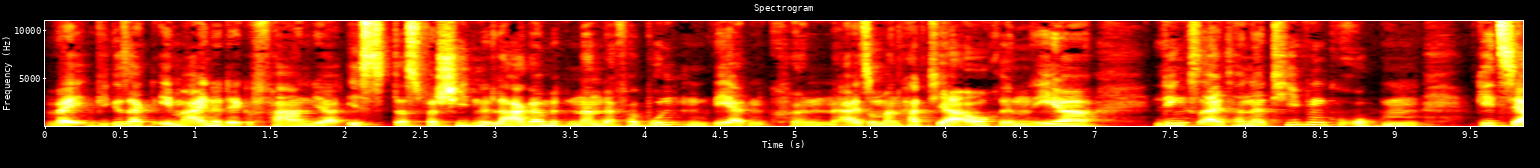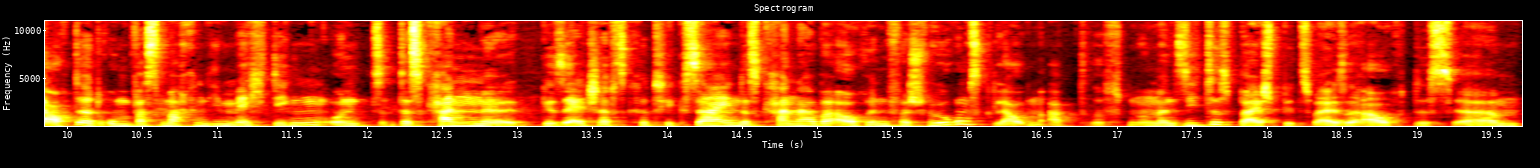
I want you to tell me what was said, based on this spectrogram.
Weil, wie gesagt, eben eine der Gefahren ja ist, dass verschiedene Lager miteinander verbunden werden können. Also man hat ja auch in eher linksalternativen Gruppen geht es ja auch darum, was machen die Mächtigen und das kann eine Gesellschaftskritik sein, das kann aber auch in Verschwörungsglauben abdriften. Und man sieht es beispielsweise auch, dass ähm,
